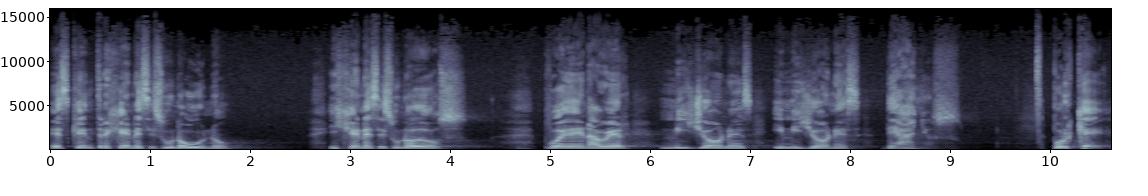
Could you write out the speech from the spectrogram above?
es que entre Génesis 1.1 y Génesis 1.2 pueden haber millones y millones de años. ¿Por qué?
